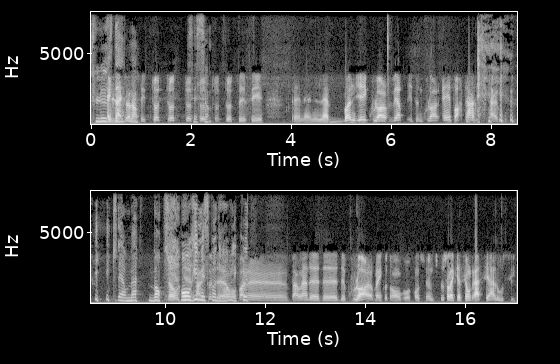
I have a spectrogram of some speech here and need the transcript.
plus. Exactement, c'est tout, tout, tout, tout, tout, tout, c'est, c'est, la, bonne vieille couleur verte est une couleur importante. Clairement. Bon, on rit, mais c'est pas drôle. Écoute. Parlant de, de, de couleur, ben écoute, on va continuer un petit peu sur la question raciale aussi.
